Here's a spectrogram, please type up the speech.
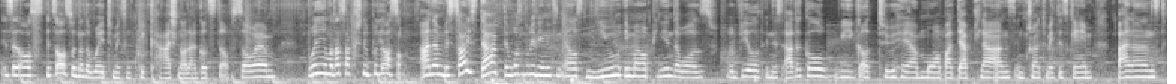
it's also it's also another way to make some quick cash and all that good stuff. So um, pretty much that's actually pretty awesome. And then besides that, there wasn't really anything else new in my opinion that was revealed in this article. We got to hear more about their plans in trying to make this game balanced.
